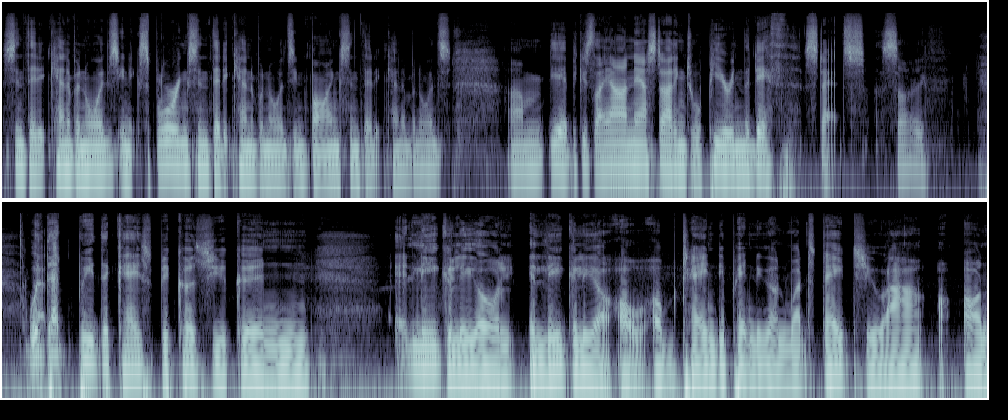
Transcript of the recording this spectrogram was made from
synthetic cannabinoids, in exploring synthetic cannabinoids, in buying synthetic cannabinoids. Um, yeah, because they are now starting to appear in the death stats. So, would that be the case because you can legally or illegally or, or obtain, depending on what state you are, on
